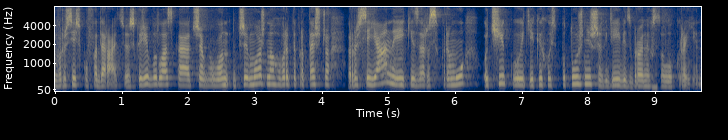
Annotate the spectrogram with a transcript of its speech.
в Російську Федерацію. Скажіть, будь ласка, чи чи можна говорити про те, що росіяни, які зараз в Криму, очікують якихось потужніших дій від збройних сил України?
